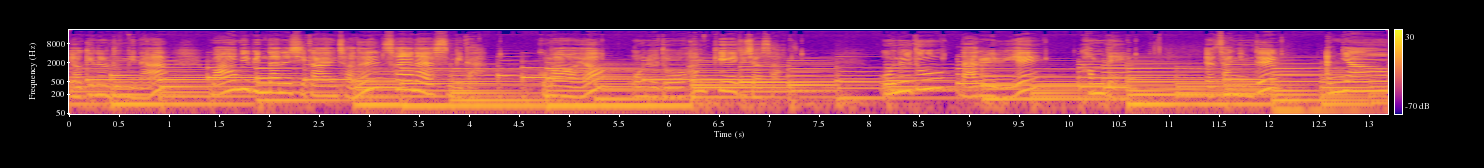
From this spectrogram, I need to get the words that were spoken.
여기는 루미나 마음이 빛나는 시간 저는 서연아였습니다. 고마워요. 오늘도 함께 해주셔서 오늘도 나 나를 위해 건배. 연상님들 안녕.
